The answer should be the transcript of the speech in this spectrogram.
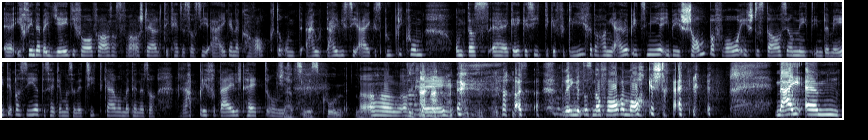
Äh, Ich finde eben, jede Vorfassungsveranstaltung hat so seinen eigenen Charakter und auch teilweise sein eigenes Publikum. Und das äh, gegenseitige Vergleichen, da habe ich auch ein bisschen Mühe. Ich bin schon froh, ist das das ja nicht in den Medien basiert. Das hat ja mal so eine Zeit gegeben, wo man dann so Räppli verteilt hat. Und Schätzlis kommt noch. Oh, okay. also, bringen das noch vor dem Morgenstreich. Nein, ähm,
